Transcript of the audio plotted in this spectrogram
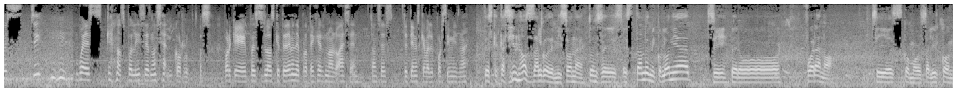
Pues sí, pues que los policías no sean corruptos, porque pues los que te deben de proteger no lo hacen, entonces te tienes que valer por sí misma. Es que casi no salgo de mi zona, entonces estando en mi colonia, sí, pero fuera no. Sí, es como salir con,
